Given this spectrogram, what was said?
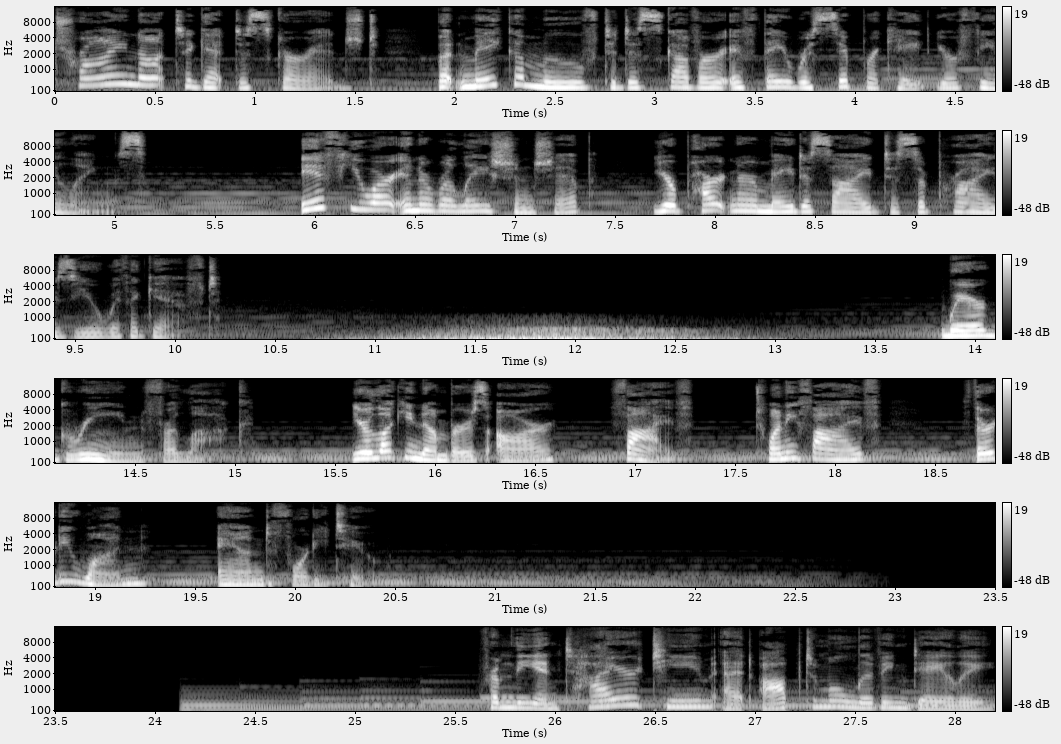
Try not to get discouraged, but make a move to discover if they reciprocate your feelings. If you are in a relationship, your partner may decide to surprise you with a gift. Wear green for luck. Your lucky numbers are 5, 25, 31, and 42. From the entire team at Optimal Living Daily,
